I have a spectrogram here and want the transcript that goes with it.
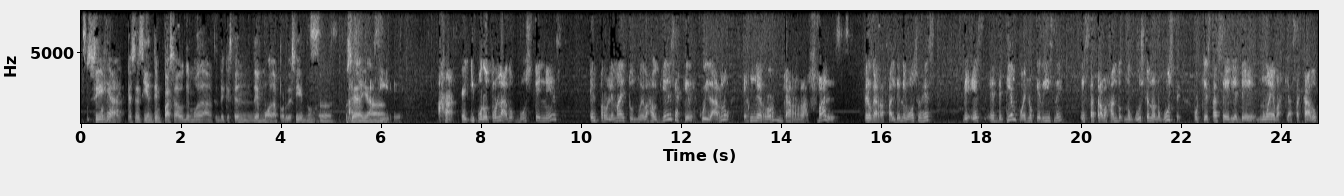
Sí, O sea- ya que se sienten pasados de moda antes de que estén de moda, por decir, ¿no? Eh, o sea, Así- ya. así, eh, ajá. eh, Y por otro lado, vos tenés el problema de tus nuevas audiencias, que descuidarlo es un error garrafal. Pero garrafal de negocios es de, es, es de tiempo, es lo que Disney está trabajando, nos guste o no nos guste, porque estas series de nuevas que ha sacado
